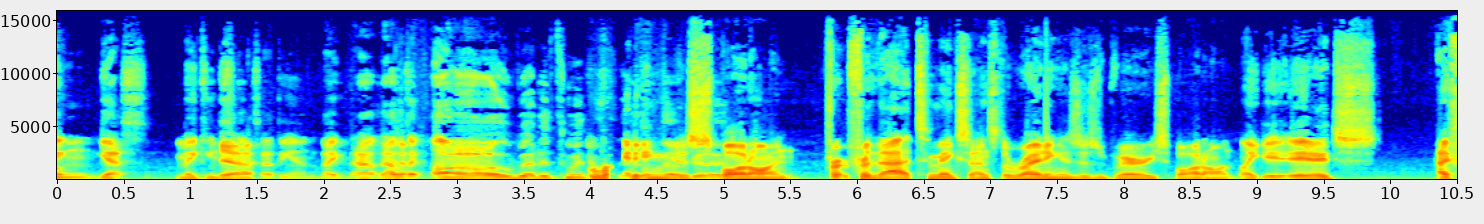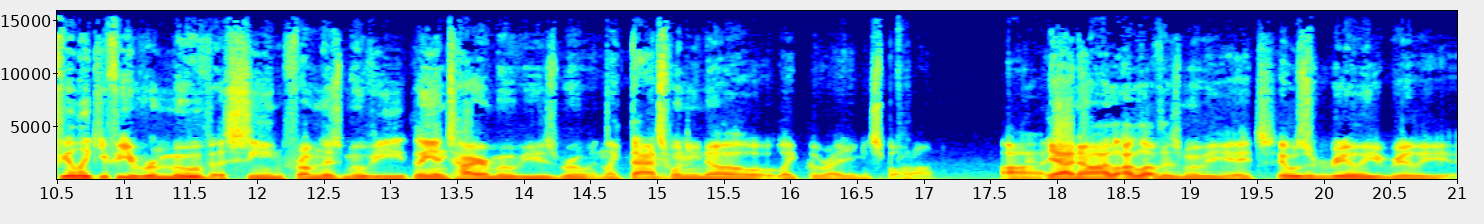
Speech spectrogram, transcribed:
making yes making Yeah. sense at the end. Like that that was like oh what a twist. the writing It was is good. spot on for for that to make sense the writing is just very spot on like it, it's i feel like if you remove a scene from this movie the entire movie is ruined like that's when Mhm. you know like the writing is spot on uh yeah no I, I love this movie it's it was really really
